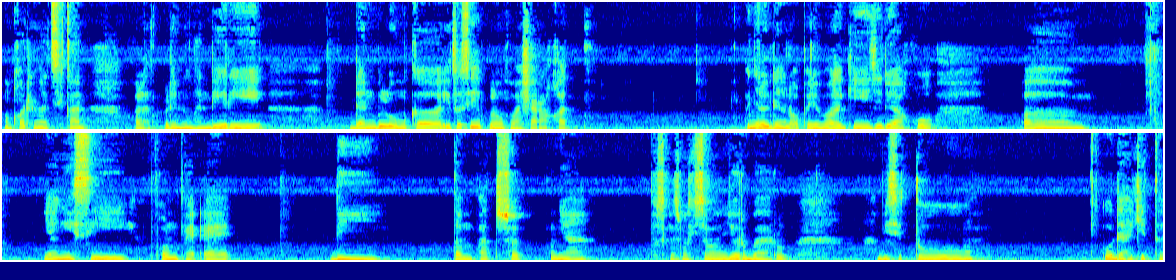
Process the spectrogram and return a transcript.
mengkoordinasikan alat pelindungan diri dan belum ke itu sih belum ke masyarakat. Penyelidikan epidemiologi jadi aku um, yang ngisi form PE di tempat swabnya puskesmas kecamatan Johor Baru. Habis itu udah gitu.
